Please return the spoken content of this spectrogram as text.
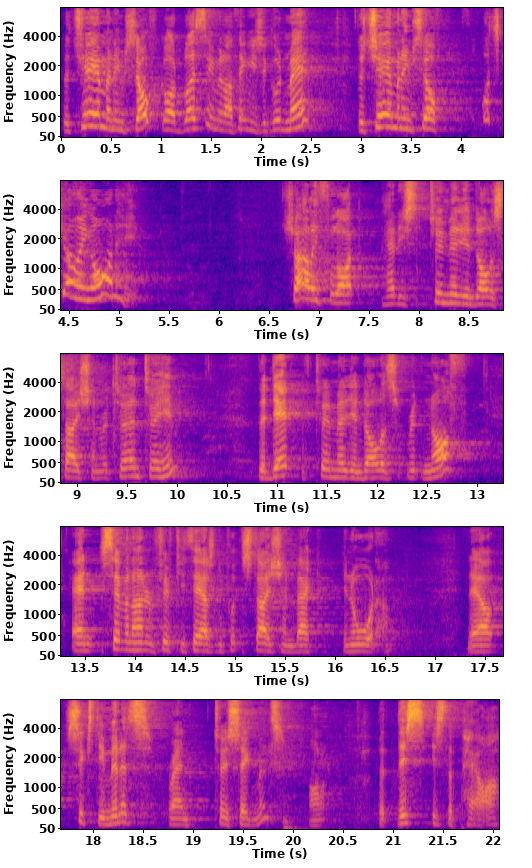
the chairman himself, God bless him, and I think he's a good man, the chairman himself What's going on here? Charlie Phillott had his $2 million station returned to him, the debt of $2 million written off, and $750,000 to put the station back in order. Now, 60 Minutes ran two segments on it, but this is the power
